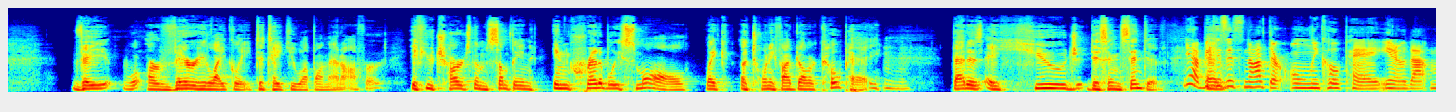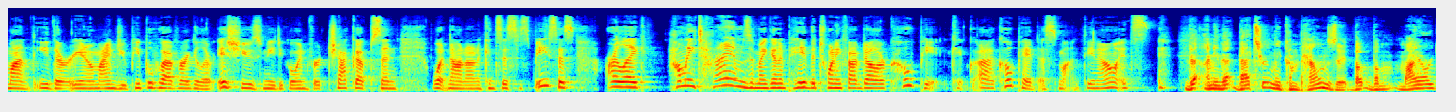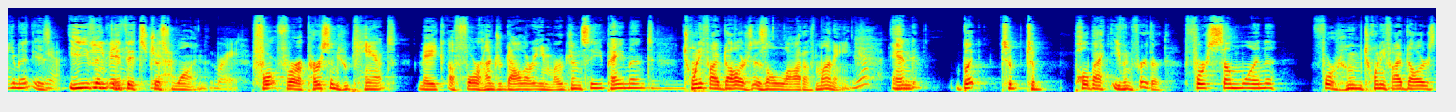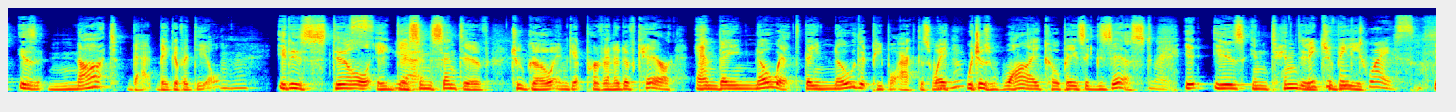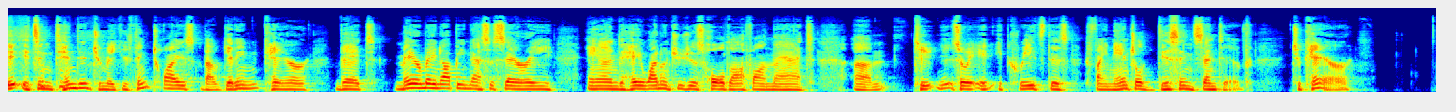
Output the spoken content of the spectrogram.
they are very likely to take you up on that offer. If you charge them something incredibly small, like a $25 copay, mm-hmm. That is a huge disincentive. Yeah, because And- it's not their only copay, you know, that month either. You know, mind you, people who have regular issues need to go in for checkups and whatnot on a consistent basis are like, how many times am I going to pay the $25 copay, uh, copay this month? You know, it's, That, I mean, that, that certainly compounds it. But, but my argument is Yeah. even, Even- if it's just yeah, one, right. For, for a person who can't make a $400 emergency payment, Mm-hmm. $25 is a lot of money. Yeah. And, but to, to pull back even further, for someone for whom $25 is not that big of a deal, Mm-hmm. it is still a disincentive to go and get preventative care. And they know it. They know that people act this way, which is why copays exist. Mm-hmm. Right. It is intended make to you be think twice. it, it's intended to make you think twice about getting care that may or may not be necessary. And hey, why don't you just hold off on that? Um, to so it, it creates this financial disincentive to care,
